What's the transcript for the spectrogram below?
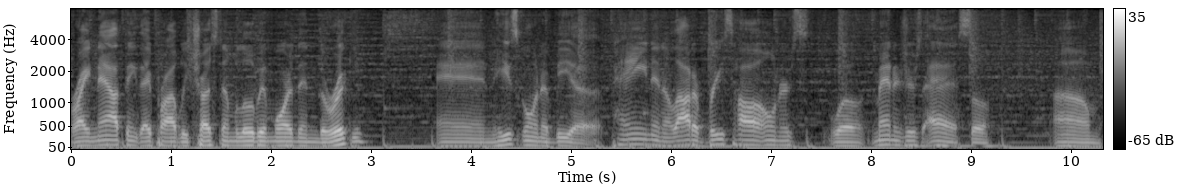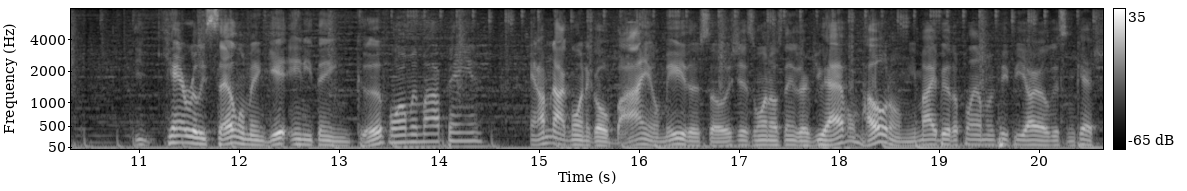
right now I think they probably trust him a little bit more than the rookie. And he's going to be a pain in a lot of Breece Hall owners, well, managers' ass. So, um, you can't really sell them and get anything good for them, in my opinion. And I'm not going to go buy them either. So it's just one of those things where if you have them, hold them. You might be able to play them in PPR or get some catches.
